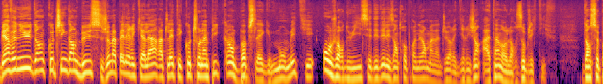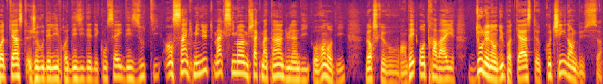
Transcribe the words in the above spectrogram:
Bienvenue dans Coaching dans le bus. Je m'appelle Eric Allard, athlète et coach olympique en bobsleigh. Mon métier aujourd'hui, c'est d'aider les entrepreneurs, managers et dirigeants à atteindre leurs objectifs. Dans ce podcast, je vous délivre des idées, des conseils, des outils en 5 minutes maximum chaque matin du lundi au vendredi lorsque vous vous rendez au travail. D'où le nom du podcast Coaching dans le bus.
